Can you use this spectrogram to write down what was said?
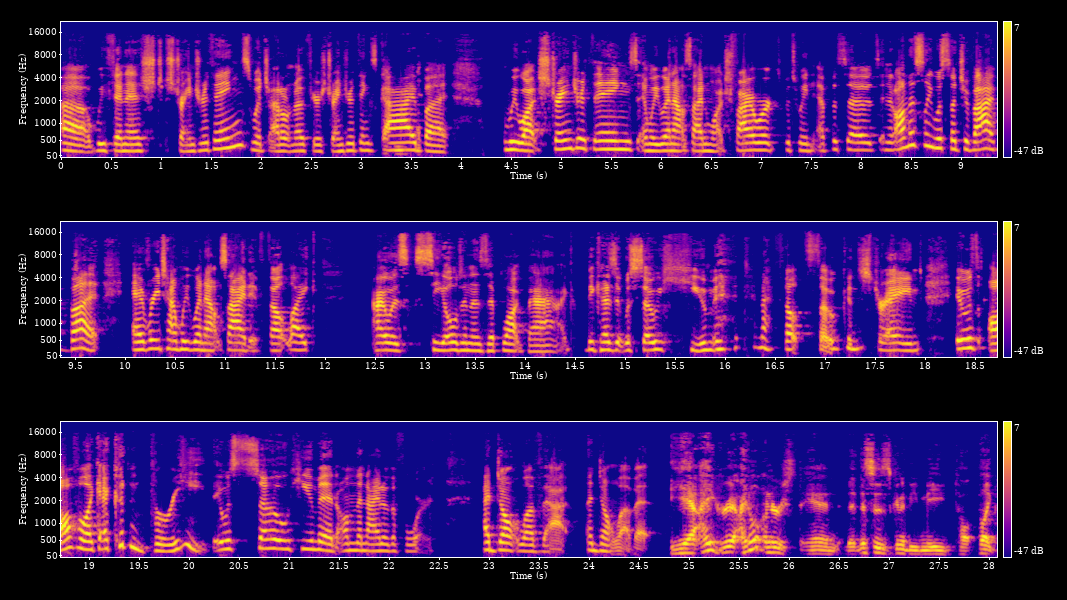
uh, we finished Stranger Things, which I don't know if you're a Stranger Things guy, but we watched Stranger Things and we went outside and watched fireworks between episodes. And it honestly was such a vibe. But every time we went outside, it felt like I was sealed in a Ziploc bag because it was so humid and I felt so constrained. It was awful. Like I couldn't breathe. It was so humid on the night of the 4th. I don't love that. I don't love it. Yeah, I agree. I don't understand that this is going to be me talk. Like,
